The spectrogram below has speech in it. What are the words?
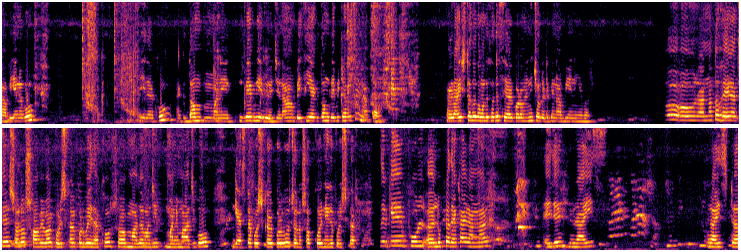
নাবিয়ে নেব। এই দেখো, একদম মানে গ্রেভি গ্রেভি হয়েছে না? বেশি একদম গ্রেভিটা হয়েছে না কম? আর রাইসটা তো তোমাদের সাথে শেয়ার করা হয়নি, চলো এটাকে নাবিয়ে নিই এবার। ও রান্না তো হয়ে গেছে, চলো সব এবার পরিষ্কার করব। এই দেখো, সব মাঝামাঝি মানে মাজবো, গ্যাসটা পরিষ্কার করব, চলো সব করে নিয়ে পরিষ্কার। ওদেরকে ফুল লুকটা দেখায় রান্নার। এই যে রাইস, রাইসটা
